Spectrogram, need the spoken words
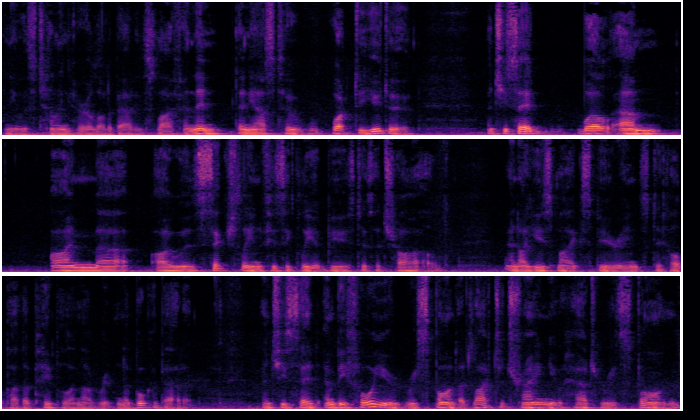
And he was telling her a lot about his life, and then then he asked her, "What do you do?" And she said, "Well, um, I'm uh, I was sexually and physically abused as a child, and I used my experience to help other people, and I've written a book about it." And she said, And before you respond, I'd like to train you how to respond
